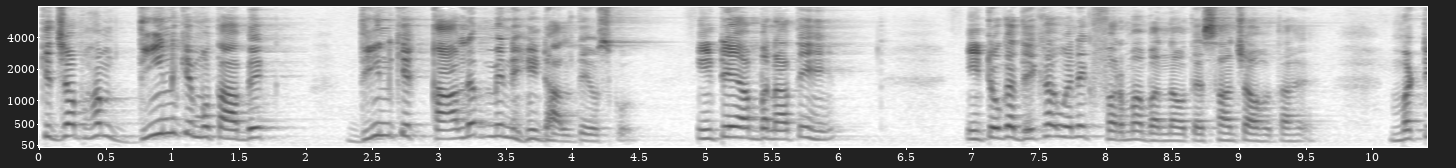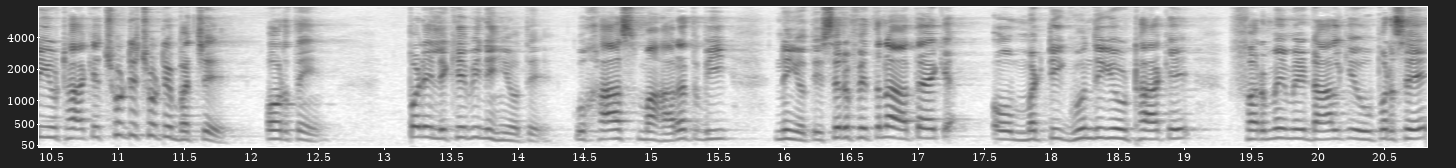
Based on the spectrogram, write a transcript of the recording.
کہ جب ہم دین کے مطابق دین کے قالب میں نہیں ڈالتے اس کو۔ اینٹیں آپ بناتے ہیں۔ اینٹوں کا دیکھا ہوا نا، ایک فرما بننا ہوتا ہے، سانچا ہوتا ہے۔ مٹی اٹھا کے چھوٹے چھوٹے بچے، عورتیں، پڑھے لکھے بھی نہیں ہوتے۔ کوئی خاص مہارت بھی نہیں ہوتی۔ صرف اتنا آتا ہے کہ وہ مٹی گوندگی اٹھا کے فرمے میں ڈال کے اوپر سے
